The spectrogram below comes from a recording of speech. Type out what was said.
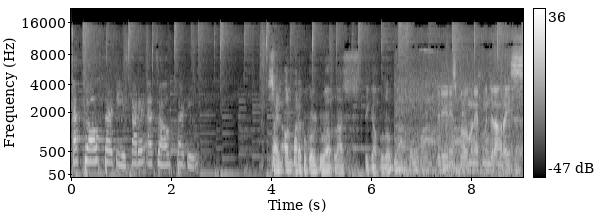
At 12.30, started at 12.30. sign on pada pukul 12.30. Jadi ini 10 menit menjelang race.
